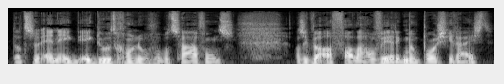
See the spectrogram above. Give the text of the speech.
dat is, en ik, ik doe het gewoon door bijvoorbeeld s'avonds. Als ik wil afvallen, halveer ik mijn portie rijst.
